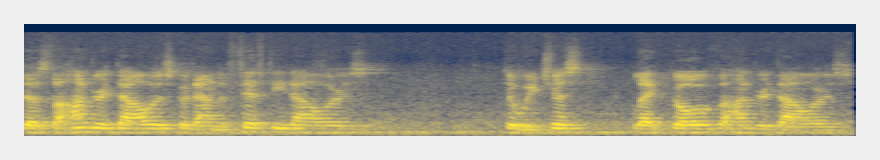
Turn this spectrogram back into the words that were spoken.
Does the hundred dollars go down to fifty dollars? Do we just let go of the hundred dollars?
